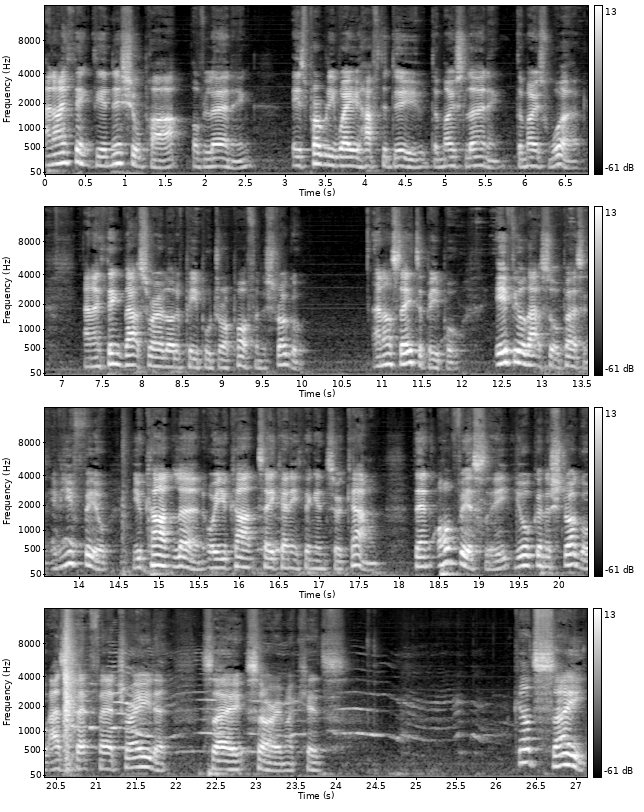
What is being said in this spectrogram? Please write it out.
And I think the initial part of learning is probably where you have to do the most learning, the most work. And I think that's where a lot of people drop off and struggle. And I'll say to people, if you're that sort of person, if you feel you can't learn or you can't take anything into account, then obviously you're going to struggle as a Betfair trader. So, sorry, my kids. God's sake.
